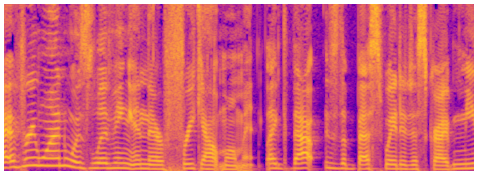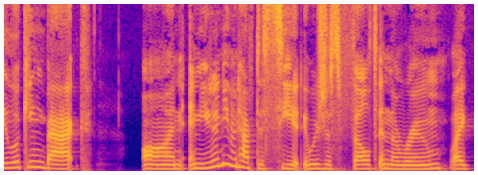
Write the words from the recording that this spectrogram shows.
everyone was living in their freak out moment. Like, that is the best way to describe me looking back on, and you didn't even have to see it, it was just felt in the room. Like,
